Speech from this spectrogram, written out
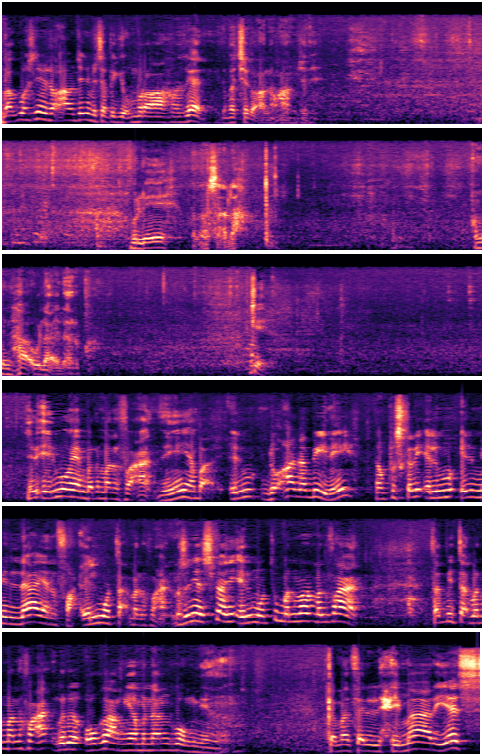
Bagusnya doa macam ni macam pergi umrah kan. Kita baca doa doa macam ni. Boleh, tak masalah. Amin haula ila arba. Okey. Jadi ilmu yang bermanfaat ni apa ilmu doa Nabi ni tanpa sekali ilmu ilmin la yanfa ilmu tak manfaat. Maksudnya sebenarnya ilmu tu bermanfaat. Tapi tak bermanfaat kepada orang yang menanggungnya. Kamathal himar yas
